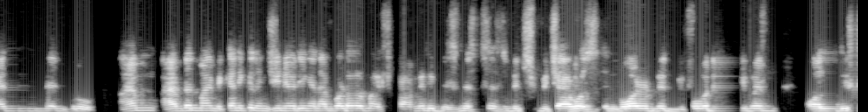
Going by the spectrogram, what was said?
and then grow. I am I have done my mechanical engineering and I've got all my family businesses which which I was involved with before even all these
